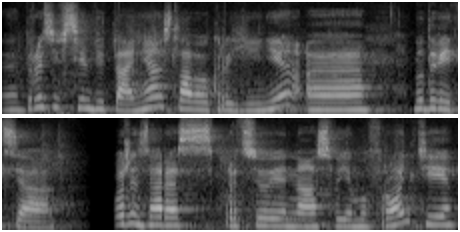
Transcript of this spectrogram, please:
Е, Друзі, всім вітання! Слава Україні! Е, ну, дивіться, кожен зараз працює на своєму фронті.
